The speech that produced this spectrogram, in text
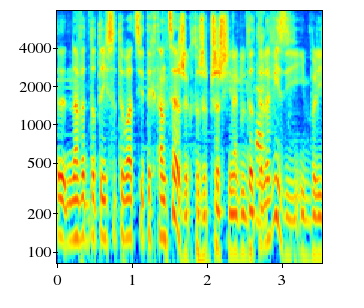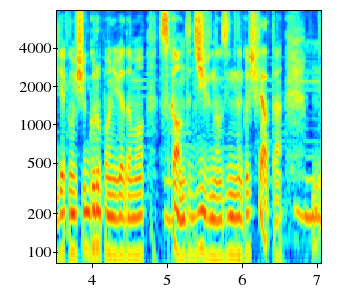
nawet do tej sytuacji tych tancerzy, którzy przyszli nagle do tak. telewizji i byli jakąś grupą nie wiadomo skąd, mm. dziwną, z innego świata. Mm.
